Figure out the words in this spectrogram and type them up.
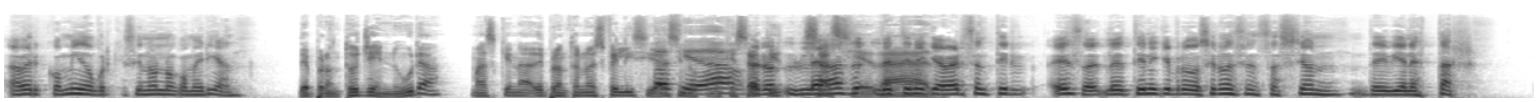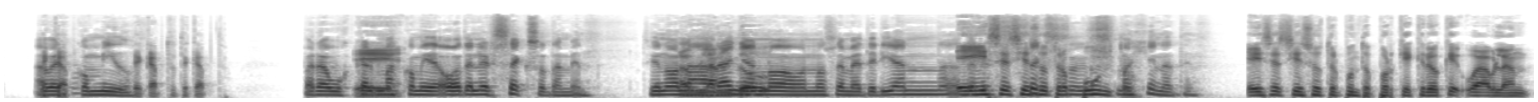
haber comido, porque si no, no comerían. De pronto llenura, más que nada. De pronto no es felicidad, Saciedad. sino como Pero que le, sati- hace- le saciedad. tiene que haber sentir eso, le tiene que producir una sensación de bienestar Te haber capto, comido Te capto, te capto. para buscar Eh, más comida o tener sexo también. Si no, las arañas no, no se meterían. a tener Ese sí es otro punto. Imagínate. Ese sí es otro punto, porque creo que, hablan-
